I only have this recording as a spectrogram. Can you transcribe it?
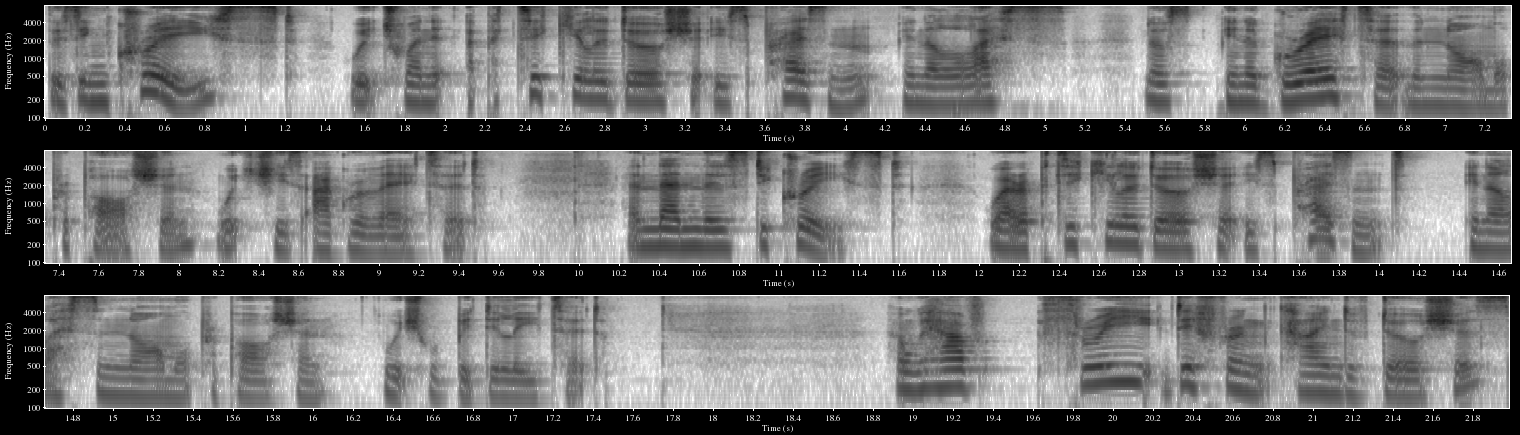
There's increased, which when a particular dosha is present in a less in a greater than normal proportion, which is aggravated. And then there's decreased, where a particular dosha is present in a less than normal proportion, which would be deleted. And we have three different kind of doshas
